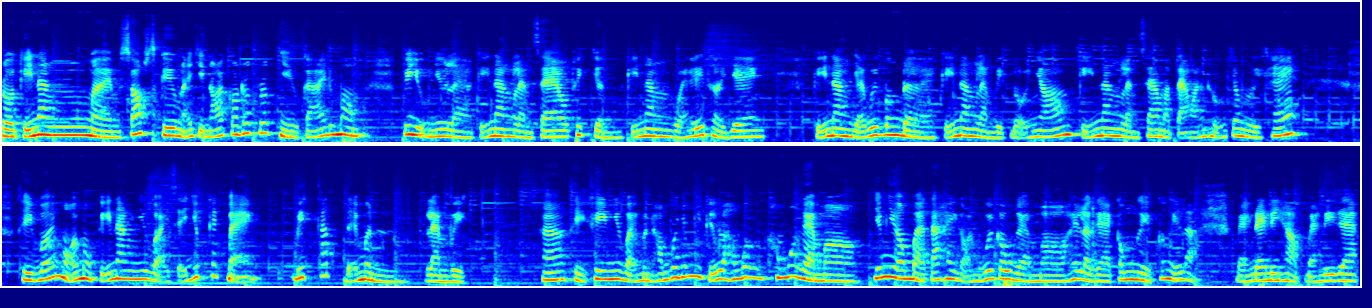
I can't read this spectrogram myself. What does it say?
rồi kỹ năng mềm, soft skill nãy chị nói có rất rất nhiều cái, đúng không? Ví dụ như là kỹ năng làm sao, thuyết trình, kỹ năng quản lý thời gian, kỹ năng giải quyết vấn đề, kỹ năng làm việc đội nhóm, kỹ năng làm sao mà tạo ảnh hưởng cho người khác. Thì với mỗi một kỹ năng như vậy sẽ giúp các bạn biết cách để mình làm việc ha? Thì khi như vậy mình không có giống như kiểu là không có không có gà mờ. Giống như ông bà ta hay gọi một cái câu gà mờ hay là gà công nghiệp, có nghĩa là bạn đang đi học, bạn đi ra,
